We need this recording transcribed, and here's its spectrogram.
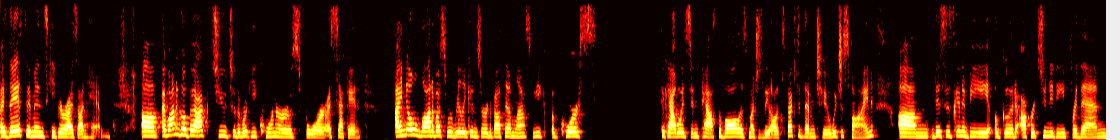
Isaiah Simmons, keep your eyes on him. Um, I want to go back to to the rookie corners for a second. I know a lot of us were really concerned about them last week. Of course, the Cowboys didn't pass the ball as much as we all expected them to, which is fine. Um, this is going to be a good opportunity for them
